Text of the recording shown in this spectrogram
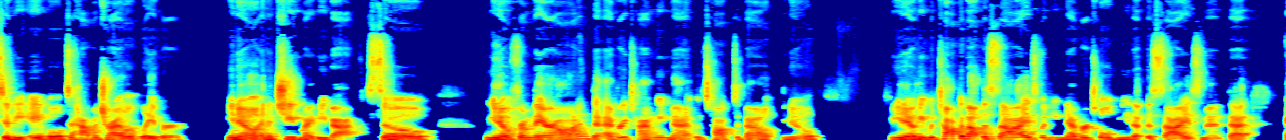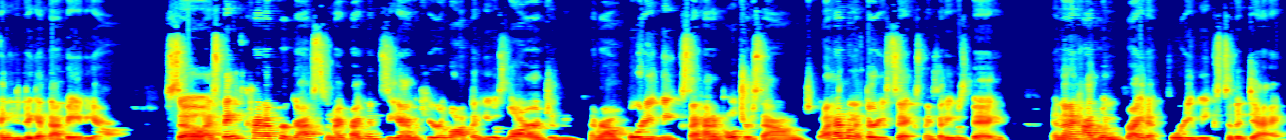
to be able to have a trial of labor, you know, and achieve my VBAC. So, you know, from there on, that every time we met, we talked about, you know, you know, he would talk about the size, but he never told me that the size meant that I needed to get that baby out. So as things kind of progressed in my pregnancy, I would hear a lot that he was large. And around 40 weeks, I had an ultrasound. Well, I had one at 36, and they said he was big. And then I had one right at 40 weeks to the day,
